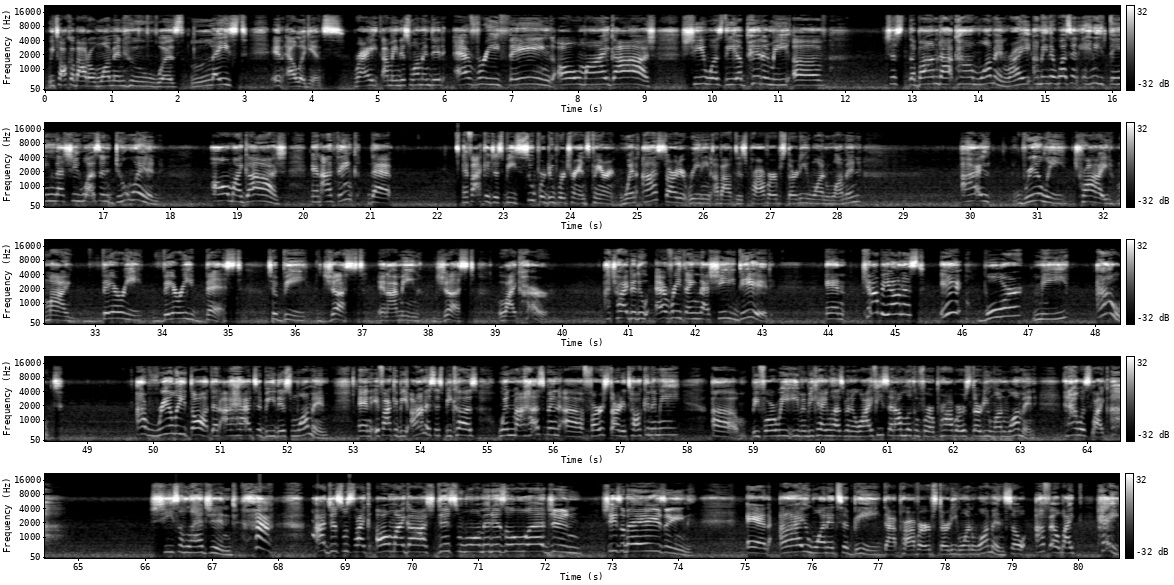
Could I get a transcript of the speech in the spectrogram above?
we talk about a woman who was laced in elegance, right? I mean, this woman did everything. Oh my gosh. She was the epitome of just the bomb.com woman, right? I mean, there wasn't anything that she wasn't doing. Oh my gosh. And I think that if I could just be super duper transparent, when I started reading about this Proverbs 31 woman, I really tried my very, very best to be just, and I mean just like her. I tried to do everything that she did. And can I be honest? It wore me out. I really thought that I had to be this woman. And if I could be honest, it's because when my husband uh, first started talking to me, um, before we even became husband and wife, he said, I'm looking for a Proverbs 31 woman. And I was like, she's a legend. I just was like, oh my gosh, this woman is a legend. She's amazing. And I wanted to be that Proverbs 31 woman. So I felt like, hey,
